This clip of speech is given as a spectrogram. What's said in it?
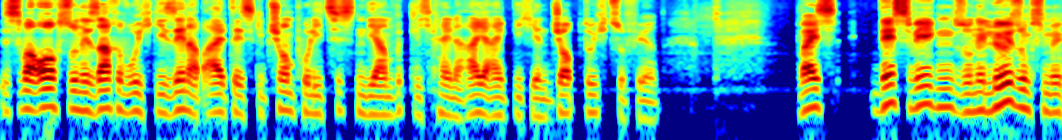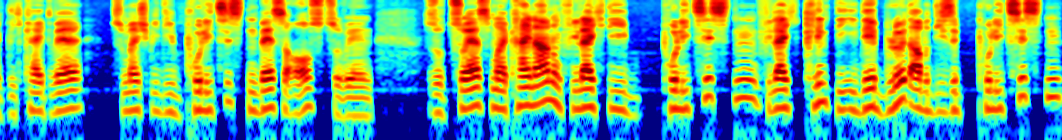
Es war auch so eine Sache, wo ich gesehen habe, Alter, es gibt schon Polizisten, die haben wirklich keine Eier, eigentlich ihren Job durchzuführen. Weiß, deswegen so eine Lösungsmöglichkeit wäre, zum Beispiel die Polizisten besser auszuwählen. So zuerst mal, keine Ahnung, vielleicht die Polizisten, vielleicht klingt die Idee blöd, aber diese Polizisten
